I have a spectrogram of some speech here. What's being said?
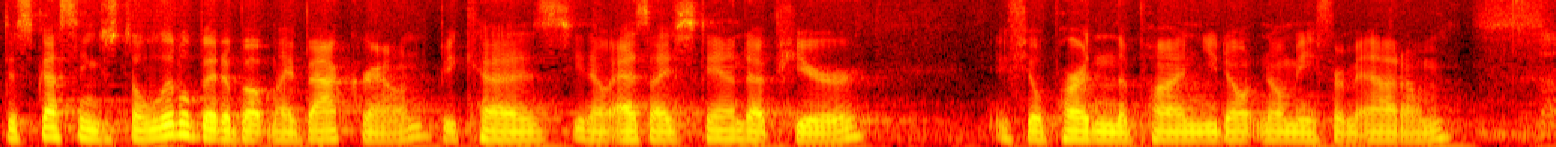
discussing just a little bit about my background because, you know, as I stand up here, if you'll pardon the pun, you don't know me from Adam.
